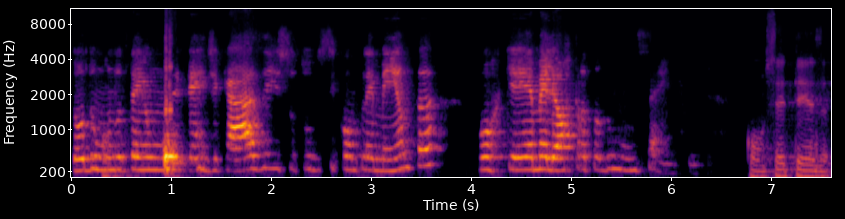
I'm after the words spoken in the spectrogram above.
Todo mundo tem um dever de casa e isso tudo se complementa porque é melhor para todo mundo sempre. Com certeza.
